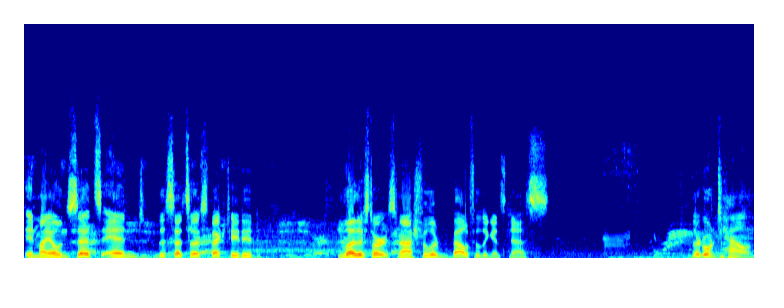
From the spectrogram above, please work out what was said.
in my own sets and the sets I've spectated, you'll either start Smashville or Battlefield against Ness. They're going town.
